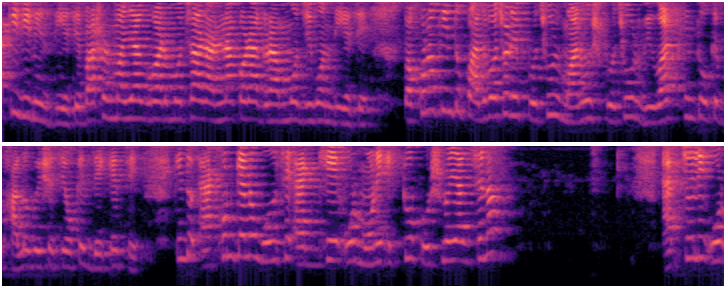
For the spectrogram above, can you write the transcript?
একই জিনিস দিয়েছে। বাসন মাজা, ঘর মোছা, রান্না করা, গ্রাম্য জীবন দিয়েছে। তখনও কিন্তু পাঁচ বছরে প্রচুর মানুষ, প্রচুর ভিউয়ার্স কিন্তু ওকে ভালোবেসেছে, ওকে দেখেছে। কিন্তু এখন কেন বলছে একঘেয়ে? ওর মনে একটুও প্রশ্ন জাগছে না? অ্যাকচুয়ালি ওর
